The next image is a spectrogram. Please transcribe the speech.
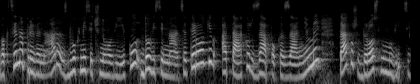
Вакцина Превенар з 2-місячного віку до 18 років, а також за показаннями також в дорослому віці.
